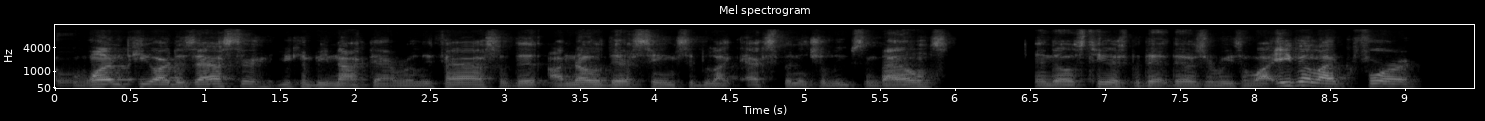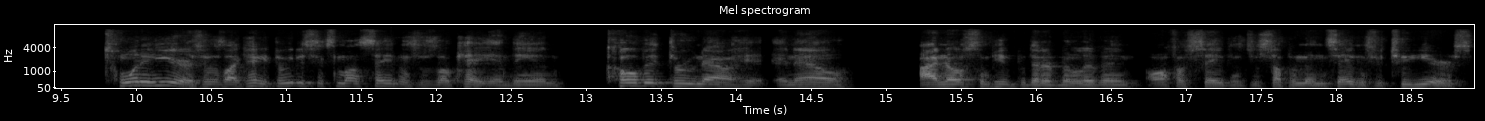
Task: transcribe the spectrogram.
one PR disaster, you can be knocked down really fast. So that, I know there seems to be like exponential leaps and bounds in those tiers, but there, there's a reason why. Even like for 20 years, it was like, hey, three to six months savings was okay. And then COVID through now hit. And now I know some people that have been living off of savings or supplementing savings for two years.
